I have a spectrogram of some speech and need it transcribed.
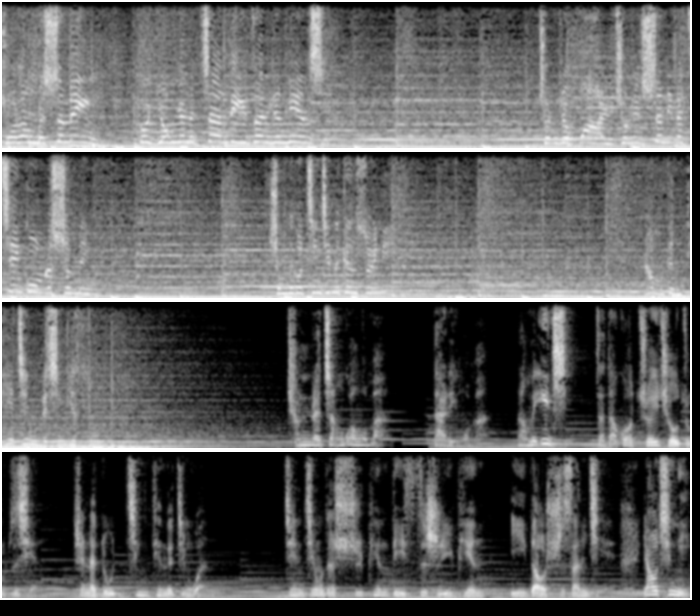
主，让我们的生命能够永远的站立在你的面前，求你的话语，求你的圣灵来坚固我们的生命，使我们能够紧紧的跟随你，让我们更贴近你的心，耶稣。求你来掌管我们，带领我们，让我们一起在祷告追求主之前，先来读今天的经文。今天经文在诗篇第四十一篇一到十三节，邀请你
